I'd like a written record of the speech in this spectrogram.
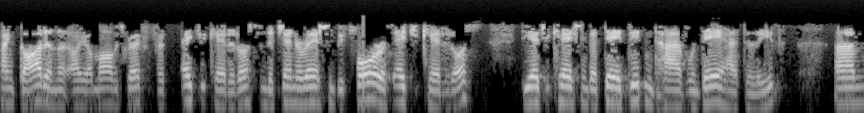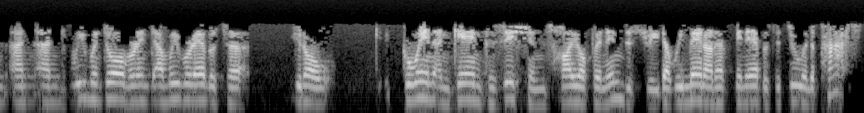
thank God, and I am always grateful for it, educated us, and the generation before us educated us, the education that they didn't have when they had to leave. Um, and, and we went over and, and we were able to, you know, go in and gain positions high up in industry that we may not have been able to do in the past.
